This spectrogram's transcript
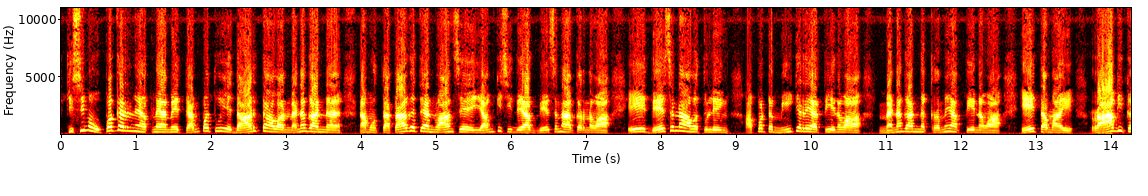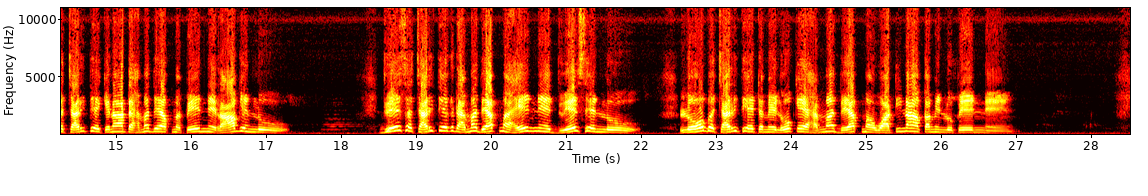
කිසිම උපකරණයක් නැහැ මේ තැම්පතුවේ ධාරිතාවන් මැනගන්න. නමුත් තථාගතයන් වහන්සේ යම්කිසි දෙයක් දේශනා කරනවා. ඒ දේශනාව තුළින් අපට මීටරයක් තියෙනවා, මැනගන්න ක්‍රමයක් තියෙනවා. ඒ තමයි රාගික චරිතය කෙනාට හැම දෙයක්ම පේන්නේ රාගෙන්ලු. ද්වේෂ චරිතයකට හැම දෙයක්ම ඇහෙන්නේ ද්වේෂෙන්ලු. ලෝභ චරිතයට මේ ලෝකයේ හැම දෙයක්ම වටිනාකමින් ලුපෙන්නේ.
